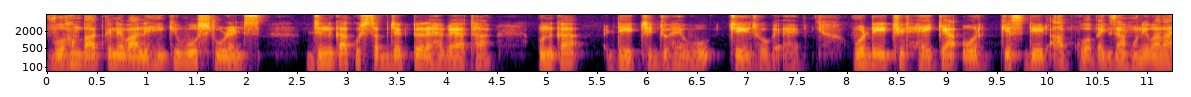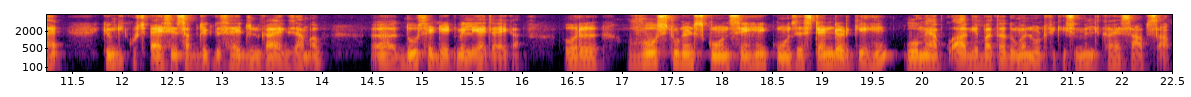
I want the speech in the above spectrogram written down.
वो हम बात करने वाले हैं कि वो स्टूडेंट्स जिनका कुछ सब्जेक्ट रह गया था, उनका डेट शीट जो है वो चेंज हो गया है। वो डेट शीट है क्या और किस डेट आपको अब एग्ज़ाम होने वाला है? क्योंकि कुछ ऐसे सब्जेक्ट्स हैं जिनका एग्ज़ाम अब दूसरे डेट में लिया जाएगा। और वो स्टूडेंट्स कौन से हैं, कौन से स्टैंडर्ड के हैं, वो मैं आपको आगे बता दूँगा नोटिफिकेशन में लिखा है साफ़ साफ़।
